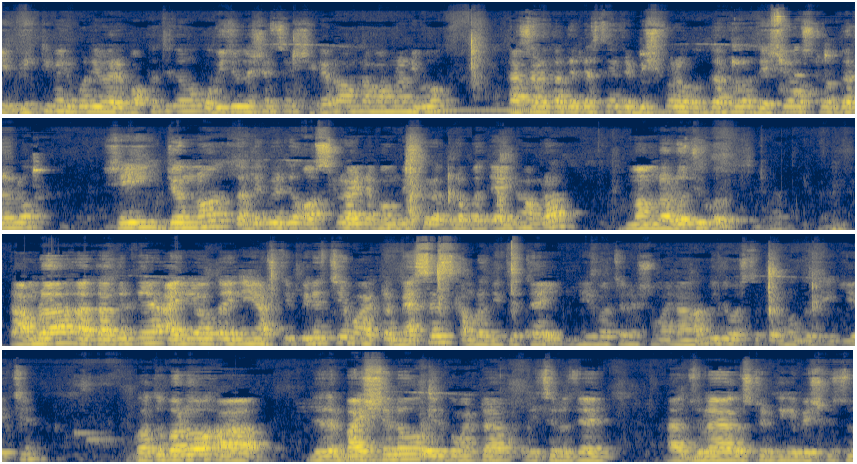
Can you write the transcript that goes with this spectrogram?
এই ভিক্টিমের পরিবারের পক্ষ থেকেও অভিযোগ এসেছে, সেখানেও আমরা মামলা নিব। তাছাড়া তাদের কাছ থেকে যে বিস্ফোরক উদ্ধার হলো, দেশীয় অস্ত্র উদ্ধার হলো, সেই জন্য তাদের বিরুদ্ধে অস্ত্র আইন এবং বিস্ফোরক দ্রব্যাদি আইনও আমরা মামলা রুজু করব। আমরা তাদেরকে আইনি আওতায় নিয়ে আসতে পেরেছি এবং একটা মেসেজ আমরা দিতে চাই। নির্বাচনের সময় নানাবিধ অবস্থার মধ্যে দিয়ে গিয়েছে গতবারও দুই হাজার বাইশ সালেও এরকম একটা হয়েছিল যে জুলাই আগস্টের দিকে বেশ কিছু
